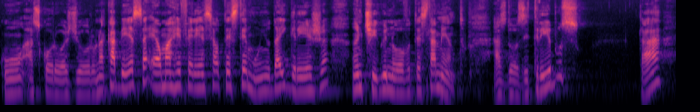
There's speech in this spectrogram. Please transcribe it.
com as coroas de ouro na cabeça, é uma referência ao testemunho da igreja, Antigo e Novo Testamento. As doze tribos tá,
